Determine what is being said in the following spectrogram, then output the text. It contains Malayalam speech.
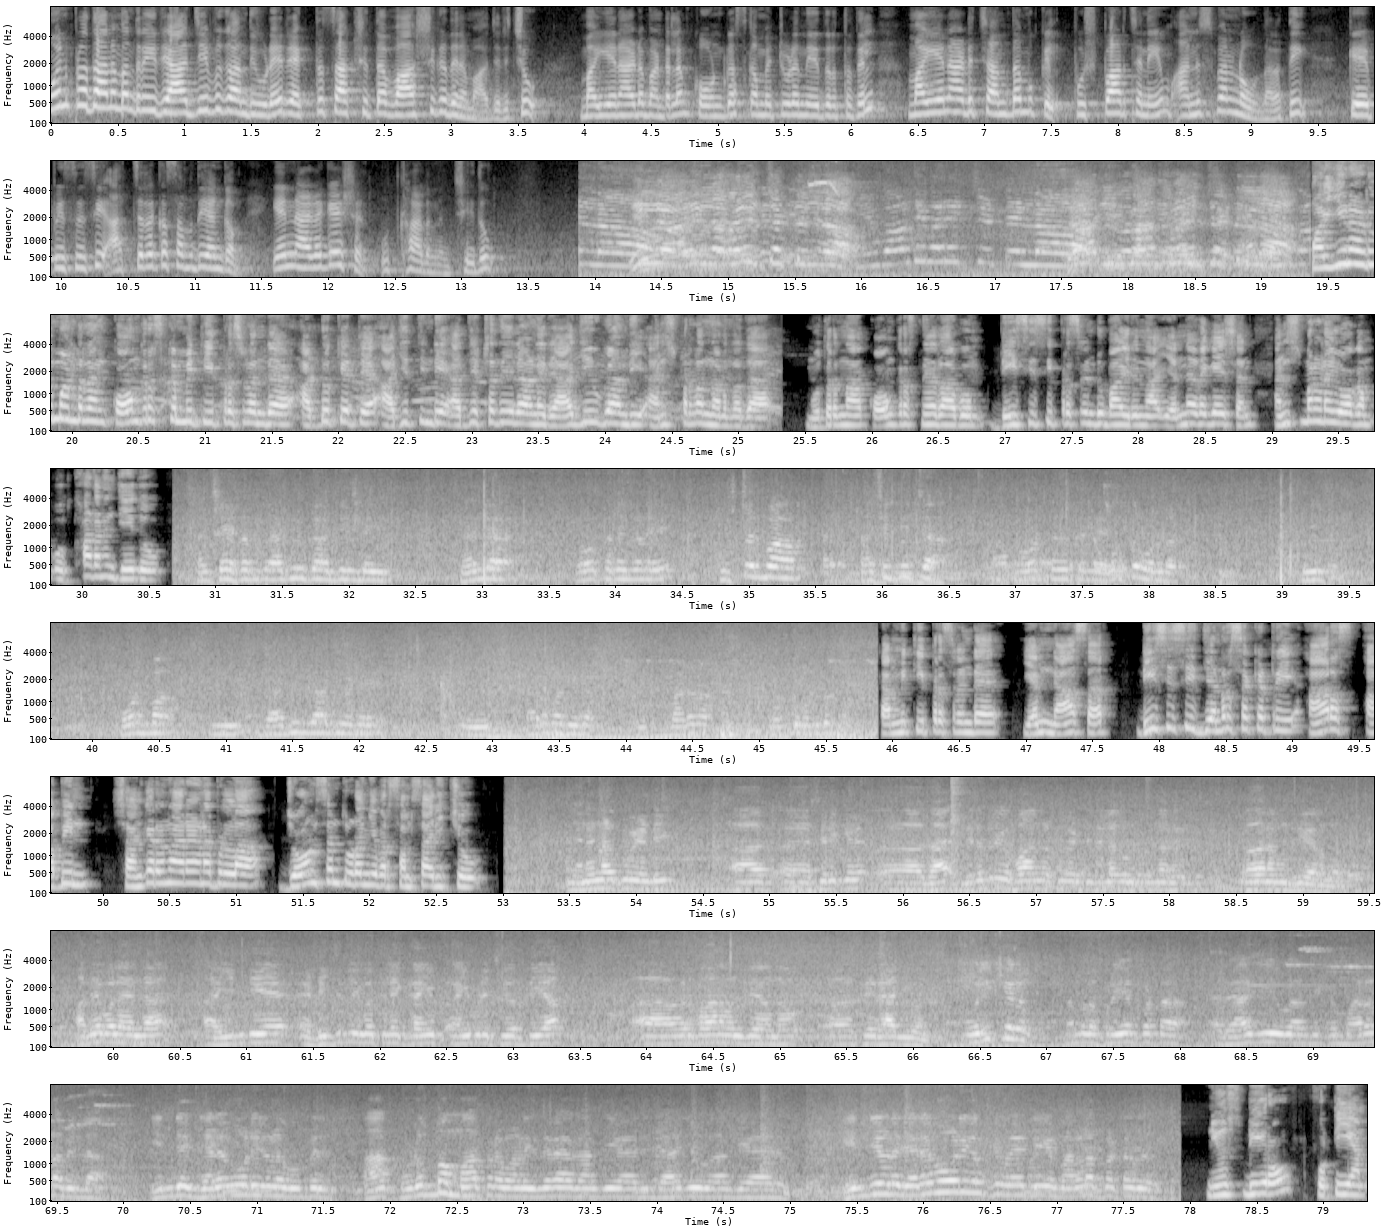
മുൻ പ്രധാനമന്ത്രി രാജീവ് ഗാന്ധിയുടെ രക്തസാക്ഷിത്വ വാർഷിക ദിനം ആചരിച്ചു. മയ്യനാട് മണ്ഡലം കോൺഗ്രസ് കമ്മിറ്റിയുടെ നേതൃത്വത്തിൽ മയ്യനാട് ചന്തമുക്കിൽ പുഷ്പാർച്ചനയും അനുസ്മരണവും നടത്തി. കെ പി സി സി അച്ചടക്ക സമിതി അംഗം എൻ അഴകേഷൻ ഉദ്ഘാടനം ചെയ്തു. പയ്യനാട് മണ്ഡലം കോൺഗ്രസ് കമ്മിറ്റി പ്രസിഡന്റ് അഡ്വക്കേറ്റ് അജിത്തിന്റെ അധ്യക്ഷതയിലാണ് രാജീവ് ഗാന്ധി അനുസ്മരണം നടന്നത്. മുതിർന്ന കോൺഗ്രസ് നേതാവും ഡി സി സി പ്രസിഡന്റുമായിരുന്ന എൻ അഴകേശൻ അനുസ്മരണ യോഗം ഉദ്ഘാടനം ചെയ്തു. അതിനുശേഷം രാജീവ് ഗാന്ധിയുടെയും നല്ല പ്രവർത്തനങ്ങളെ ദുഷ്ടന്മാർ നശിപ്പിച്ച ആ പ്രവർത്തനത്തിന്റെ ഓർത്തുകൊണ്ട് ഈ ഓർമ്മ ഈ രാജീവ് ഗാന്ധിയുടെ committee president M Nasar D C C general secretary R S Abin Sankaranarayana Pillai Johnson തുടങ്ങിയവർ സംസാരിച്ചു. ജനങ്ങൾക്ക് വേണ്ടി ശരിക്ക് ദരിദ്ര വിഭാഗങ്ങൾക്ക് വേണ്ടി നിലകൊണ്ടിരുന്ന ഒരു പ്രധാനമന്ത്രിയായിരുന്നത്. അതേപോലെ തന്നെ ഇന്ത്യയെ ഡിജിറ്റൽ യുഗത്തിലേക്ക് കൈ കൈപിടിച്ചുയർത്തിയ ഒരു പ്രധാനമന്ത്രിയായിരുന്നു ശ്രീ രാജീവ് ഗാന്ധി ഒരിക്കലും നമ്മുടെ പ്രിയപ്പെട്ട രാജീവ് ഗാന്ധിക്ക് മരണമില്ല. ഇന്ത്യൻ ജനകോടികളുടെ മുമ്പിൽ ആ കുടുംബം മാത്രമാണ് ഇന്ദിരാഗാന്ധി ആയാലും രാജീവ് ഗാന്ധി ആയാലും ഇന്ത്യയുടെ ജനകോടികൾക്ക് വേണ്ടി മരണപ്പെട്ടത്. News bureau Kuttiyam.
